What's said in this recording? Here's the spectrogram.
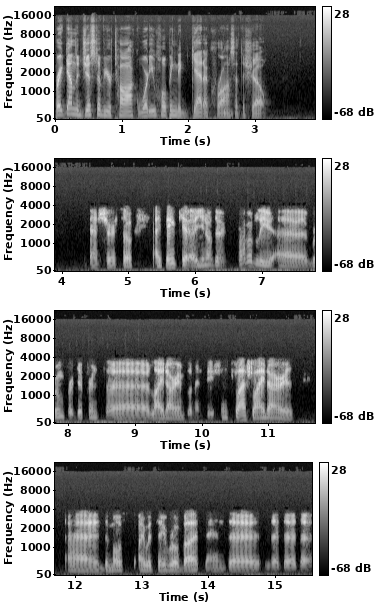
break down the gist of your talk. What are you hoping to get across at the show? Yeah, sure. So, I think, uh, you know, there's probably uh, room for different uh, LiDAR implementations. Flash LiDAR is uh, the most, I would say, robust and uh, the, the, the,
